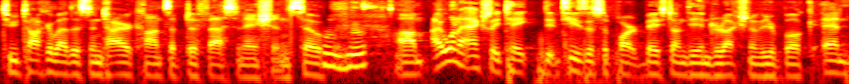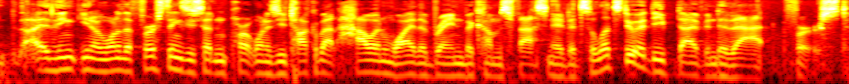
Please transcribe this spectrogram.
to talk about this entire concept of fascination. So, mm-hmm. um, I want to actually take tease this apart based on the introduction of your book, and I think you know one of the first things you said in part one is you talk about how and why the brain becomes fascinated. So, let's do a deep dive into that first.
